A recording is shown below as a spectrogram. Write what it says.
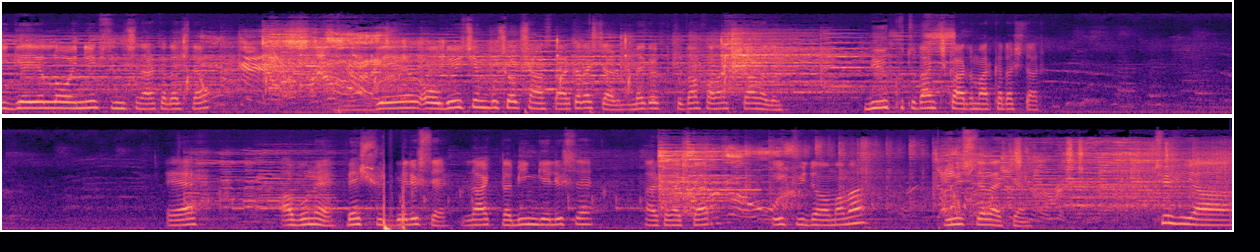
bir Gale'la oynayayım sizin için arkadaşlar. Gale olduğu için bu çok şanslı arkadaşlar. Mega kutudan falan çıkarmadım. Büyük kutudan çıkardım arkadaşlar. Eğer abone 500 gelirse, like da 1000 gelirse arkadaşlar ilk videom ama bunu size vereceğim. Tüh ya.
